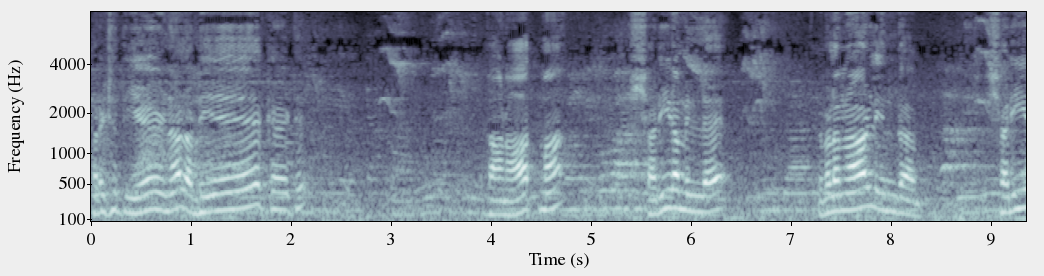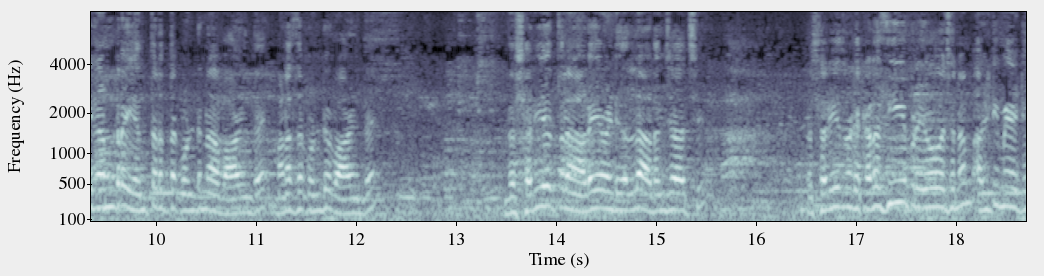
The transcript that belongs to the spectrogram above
பரீட்சத்து ஏழு நாள் அப்படியே கேட்டு தான் ஆத்மா சரீரம் இல்லை இவ்வளவு நாள் இந்த சரீரம்ன்ற யந்திரத்தை கொண்டு நான் வாழ்ந்தேன் மனசை கொண்டு வாழ்ந்தேன். இந்த சரீரத்தில் நான் அடைய வேண்டியதெல்லாம் அடைஞ்சாச்சு. சரீரத்தினுடைய கடைசி பிரயோஜனம் அல்டிமேட்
